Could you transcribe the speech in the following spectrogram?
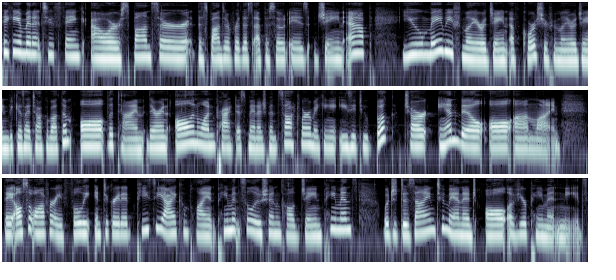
Taking a minute to thank our sponsor. The sponsor for this episode is Jane App. You may be familiar with Jane. Of course, you're familiar with Jane because I talk about them all the time. They're an all in one practice management software, making it easy to book, chart, and bill all online. They also offer a fully integrated PCI compliant payment solution called Jane Payments, which is designed to manage all of your payment needs.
